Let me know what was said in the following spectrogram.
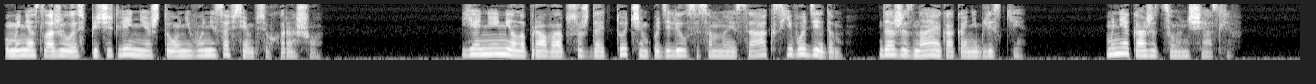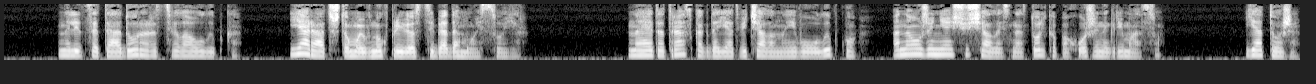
у меня сложилось впечатление, что у него не совсем все хорошо». Я не имела права обсуждать то, чем поделился со мной Исаак с его дедом, даже зная, как они близки. Мне кажется, он счастлив. На лице Теодора расцвела улыбка. Я рад, что мой внук привез тебя домой, Сойер. На этот раз, когда я отвечала на его улыбку, она уже не ощущалась настолько похожей на гримасу. Я тоже.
